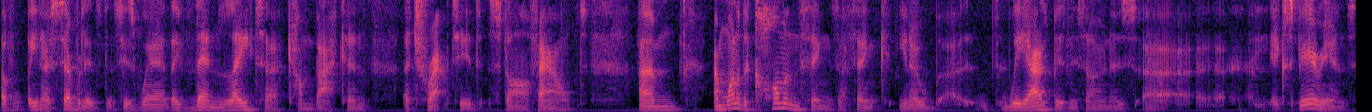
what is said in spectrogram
of you know several instances where they've then later come back and attracted staff out. Um, and one of the common things I think, you know, uh, we as business owners uh, experience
